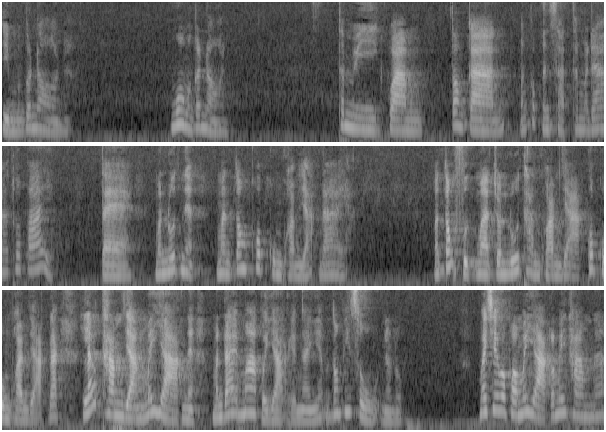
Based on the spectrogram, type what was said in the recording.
อิ่มมันก็นอน ง่วงมันก็นอน ถ้ามีความต้องการมันก็เหมือนสัตว์ธรรมดาทั่วไป แต่มนุษย์เนี่ยมันต้องควบคุมความอยากได้อะมันต้องฝึกมาจนรู้ทันความอยากควบคุมความอยากได้ แล้วทำอย่างไม่อยากเนี่ยมันได้มากกว่าอยากยังไงเนี่ยมันต้องพิสูจน์นะลูกไม่ใช่ว่าพอไม่อยากแล้วไม่ทำนะ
